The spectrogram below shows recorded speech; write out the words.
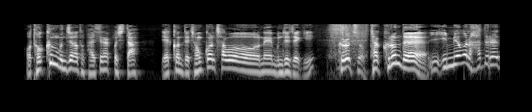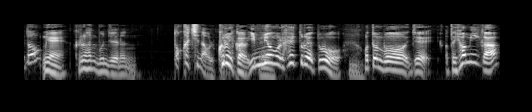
어, 더큰 문제가 더 발생할 것이다. 예컨대 정권 차원의 문제 제기. 그렇죠. 자 그런데 이 임명을 하더라도 예. 그러한 문제는 똑같이 나올 거예요. 그러니까요. 임명을 예. 했더라도 음. 어떤 뭐 이제 어떤 혐의가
